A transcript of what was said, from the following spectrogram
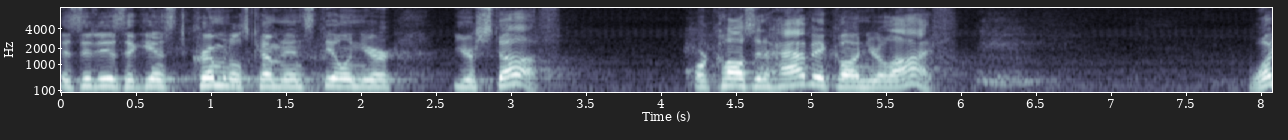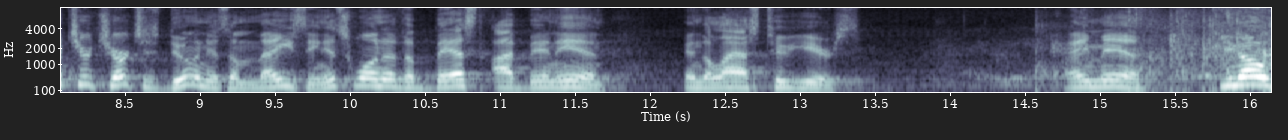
as it is against criminals coming in stealing your, your stuff or causing havoc on your life. What your church is doing is amazing. It's one of the best I've been in in the last two years. Amen. You know,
